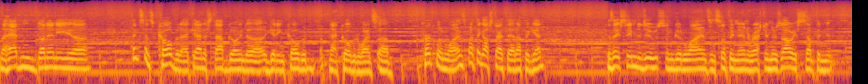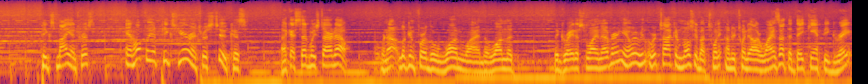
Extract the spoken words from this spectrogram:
I hadn't done any. Uh, I think since COVID, I kind of stopped going to uh, getting COVID, not COVID wines, uh, Kirkland wines. But I think I'll start that up again because they seem to do some good wines and something interesting. There's always something that piques my interest, and hopefully it piques your interest too. Because, like I said when we started out, we're not looking for the one wine, the one that the greatest wine ever. You know, we're talking mostly about 20, under twenty dollar wines. Not that they can't be great,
